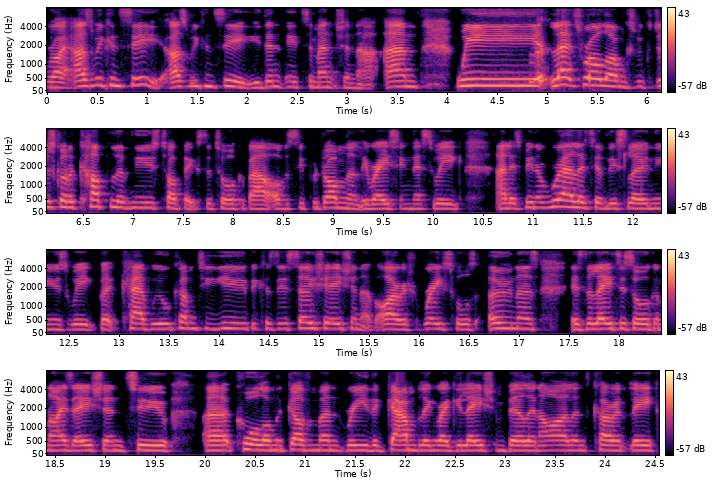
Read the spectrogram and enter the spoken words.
right as we can see as we can see you didn't need to mention that um we let's roll on because we've just got a couple of news topics to talk about obviously predominantly racing this week and it's been a relatively slow news week but kev we will come to you because the association of irish racehorse owners is the latest organization to uh, call on the government re the gambling regulation bill in Ireland currently.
